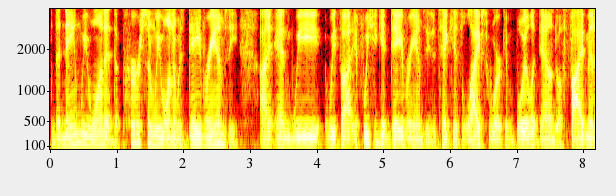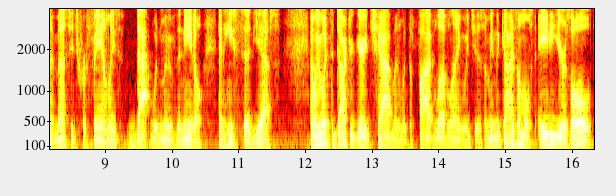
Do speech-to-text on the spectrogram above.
the name we wanted, the person we wanted was Dave Ramsey. I, and we we thought if we could get Dave Ramsey to take his life's work and boil it down to a five minute message for families, that would move the needle. And he said yes. And we went to Dr. Gary Chapman with the five love languages. I mean, the guy's almost 80 years old.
